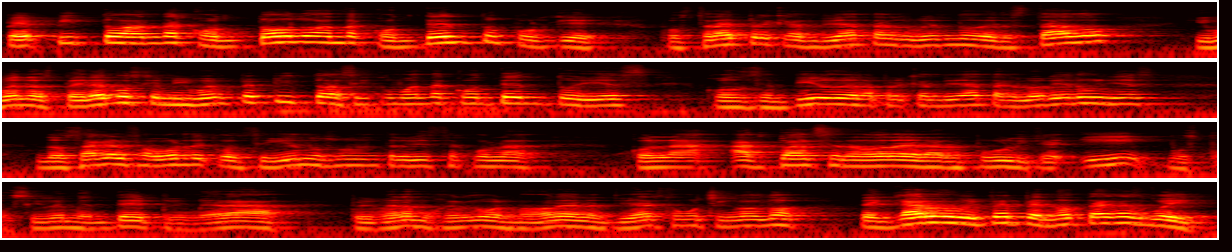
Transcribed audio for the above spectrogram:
Pepito anda con todo, anda contento porque pues trae precandidata al gobierno del estado y bueno, esperemos que mi buen Pepito, así como anda contento y es consentido de la precandidata Gloria Núñez, nos haga el favor de conseguirnos una entrevista con la, con la actual senadora de la República y pues posiblemente primera, primera mujer gobernadora de la entidad. como chingón? No, te encargo mi Pepe, no te hagas güey.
